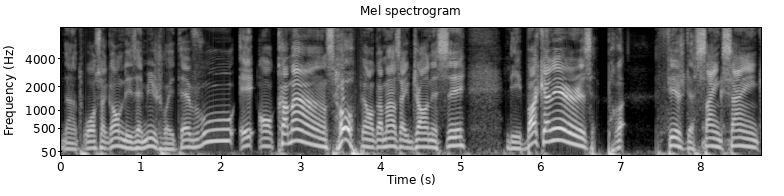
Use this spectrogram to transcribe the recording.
Dans trois secondes, les amis, je vais être à vous. Et on commence. Oh! Puis on commence avec John Essay. Les Buccaneers fiche de 5-5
